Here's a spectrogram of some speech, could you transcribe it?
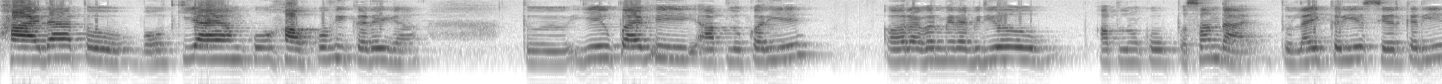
फ़ायदा तो बहुत किया है हमको, आपको भी करेगा। तो ये उपाय भी आप लोग करिए। और अगर मेरा वीडियो आप लोगों को पसंद आए तो लाइक करिए शेयर करिए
